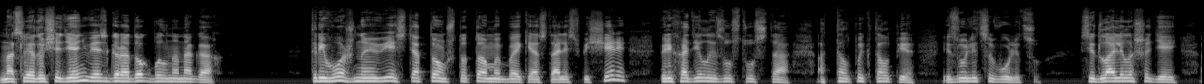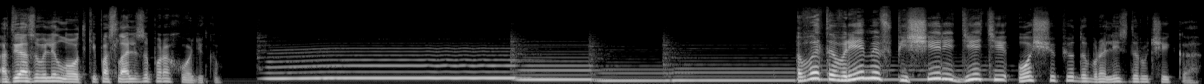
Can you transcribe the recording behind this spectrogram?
На следующий день весь городок был на ногах. Тревожная весть о том, что Том и Бекки остались в пещере, переходила из уст в уста, от толпы к толпе, из улицы в улицу. Седлали лошадей, отвязывали лодки, послали за пароходиком. В это время в пещере дети ощупью добрались до ручейка.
